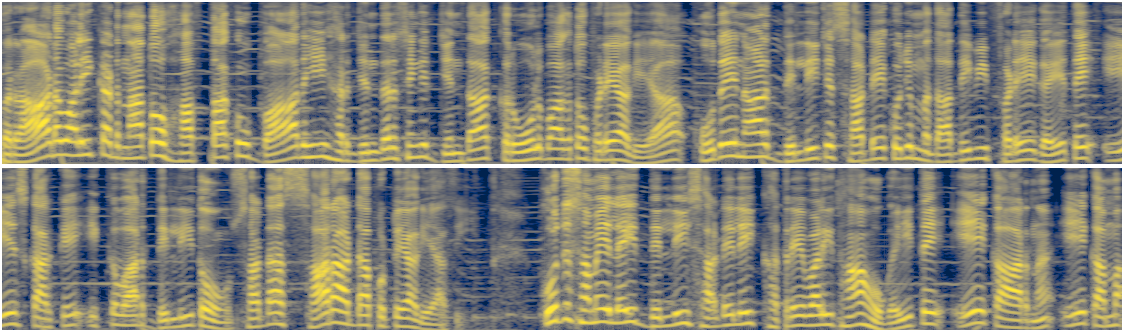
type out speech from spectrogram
ਬਰਾੜ ਵਾਲੀ ਘਟਨਾ ਤੋਂ ਹਫ਼ਤਾ ਕੁ ਬਾਅਦ ਹੀ ਹਰਜਿੰਦਰ ਸਿੰਘ ਜਿੰਦਾ ਕਰੋਲ ਬਾਗ ਤੋਂ ਫੜਿਆ ਗਿਆ। ਉਹਦੇ ਨਾਲ ਦਿੱਲੀ 'ਚ ਸਾਡੇ ਕੁਝ ਮਦਾਦੀ ਵੀ ਫੜੇ ਗਏ ਤੇ ਇਸ ਕਰਕੇ ਇੱਕ ਵਾਰ ਦਿੱਲੀ ਤੋਂ ਸਾਡਾ ਸਾਰਾ ਅੱਡਾ ਪੁੱਟਿਆ ਗਿਆ ਸੀ। ਕੁਝ ਸਮੇਂ ਲਈ ਦਿੱਲੀ ਸਾਡੇ ਲਈ ਖਤਰੇ ਵਾਲੀ ਥਾਂ ਹੋ ਗਈ ਤੇ ਇਹ ਕਾਰਨ ਇਹ ਕੰਮ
